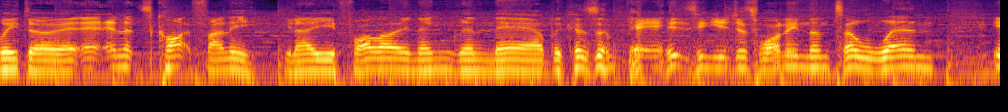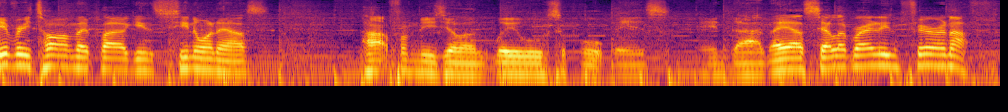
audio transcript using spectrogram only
we do, and it's quite funny. You know, you're following England now because of Baz, and you're just wanting them to win every time they play against anyone else. Apart from New Zealand, we will support Baz, and uh, they are celebrating. Fair enough.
